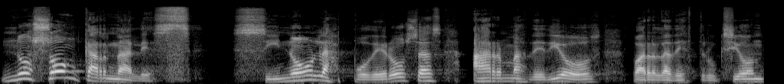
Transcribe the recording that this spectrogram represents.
no son carnales sino las poderosas armas de Dios para la destrucción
